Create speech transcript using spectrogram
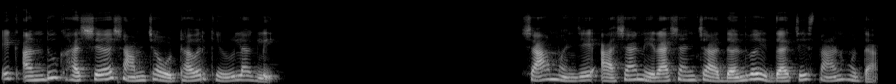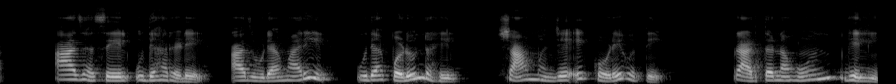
एक अंधुक हास्य श्यामच्या ओठावर खेळू लागले. श्याम म्हणजे आशा निराशांच्या द्वंद्वयुद्धाचे स्थान होता. आज हसेल उद्या रडेल. आज उड्या मारील उद्या पडून राहील. श्याम म्हणजे एक कोडे होते. प्रार्थना होऊन गेली.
